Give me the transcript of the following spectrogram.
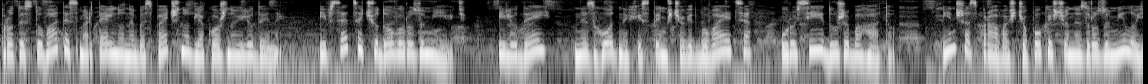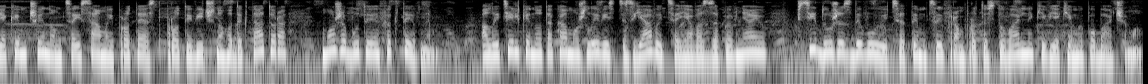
протестувати смертельно небезпечно для кожної людини, і все це чудово розуміють. І людей, незгодних із тим, що відбувається, у Росії дуже багато. Інша справа, що поки що не зрозуміло, яким чином цей самий протест проти вічного диктатора може бути ефективним. Але тільки но така можливість з'явиться, я вас запевняю, всі дуже здивуються тим цифрам протестувальників, які ми побачимо.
